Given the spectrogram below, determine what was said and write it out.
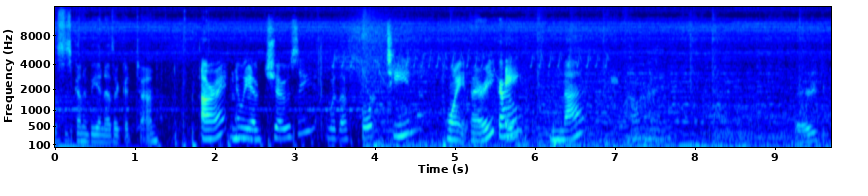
This is gonna be another good time. All right, and we mm-hmm. have Josie with a 14.89. There you go. Alright. There you go.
